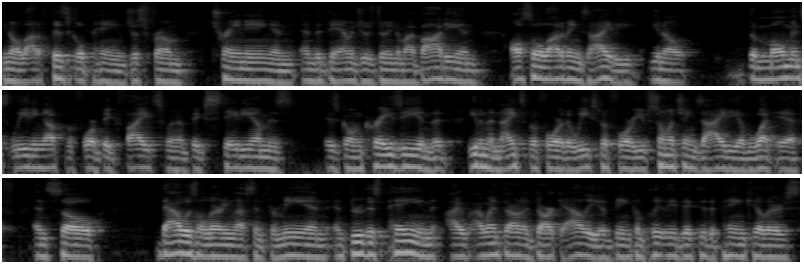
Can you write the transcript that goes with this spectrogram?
you know, a lot of physical pain just from training and, and the damage it was doing to my body. And also a lot of anxiety, you know, the moments leading up before big fights when a big stadium is is going crazy and the even the nights before the weeks before you have so much anxiety of what if and so that was a learning lesson for me and and through this pain I, I went down a dark alley of being completely addicted to painkillers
